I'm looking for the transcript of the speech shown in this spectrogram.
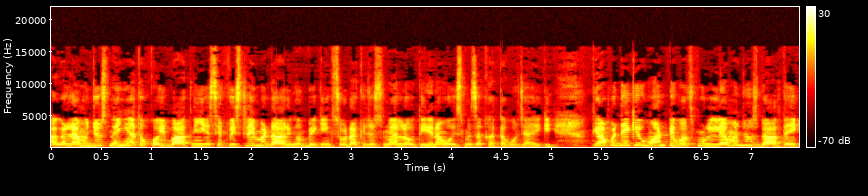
अगर लेमन जूस नहीं है तो कोई बात नहीं है सिर्फ़ इसलिए मैं डाल रही हूँ बेकिंग सोडा की जो स्मेल होती है ना, वो इसमें से खत्म हो जाएगी। तो यहाँ पर देखिए वन टेबल स्पून लेमन जूस डालते हैं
